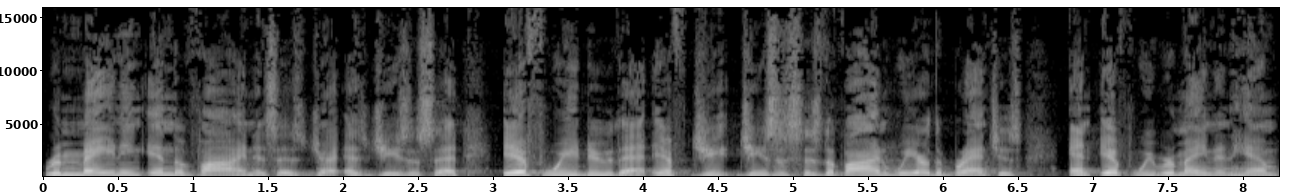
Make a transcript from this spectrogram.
remaining in the vine, as, as, as Jesus said. If we do that, if G- Jesus is the vine, we are the branches, and if we remain in Him,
